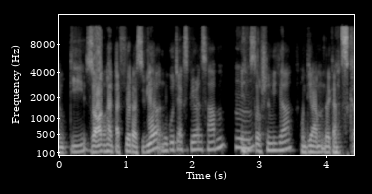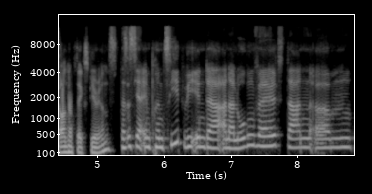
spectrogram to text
und die sorgen halt dafür, dass wir eine gute Experience haben mhm. in Social Media. Und die haben eine ganz grauenhafte Experience. Das ist ja im Prinzip wie in der analogen Welt dann ähm,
